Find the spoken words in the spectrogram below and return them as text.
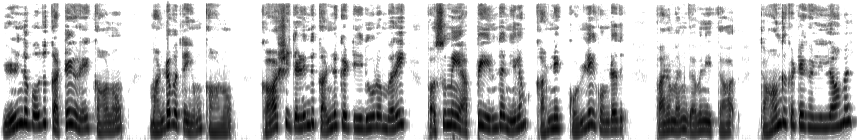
எழுந்தபோது கட்டைகளை காணோம் மண்டபத்தையும் காணோம். காஷி தெளிந்து கண்ணு கட்டிய தூரம் வரை பசுமை அப்பி இருந்த நிலம் கண்ணை கொள்ளை கொண்டது. பரமன் கவனித்தார். தாங்கு கட்டைகள் இல்லாமல்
